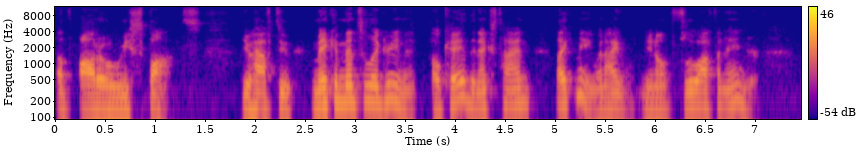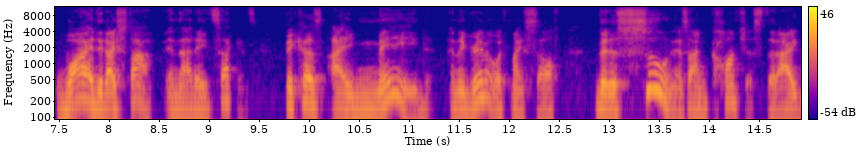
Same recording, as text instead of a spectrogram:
of auto response you have to make a mental agreement. Okay the next time like me when I you know flew off in anger why did I stop in that eight seconds? Because I made an agreement with myself that as soon as I'm conscious that I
